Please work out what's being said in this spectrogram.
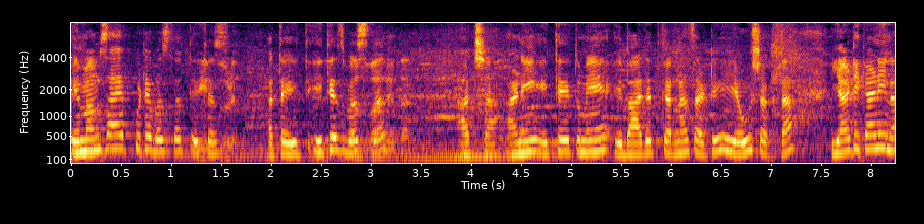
इमाम साहेब कुठे बसतात? इथेच पुढे. आता इथे इथेच बसतात. देतात. अच्छा. आणि इथे तुम्ही इबादत करण्यासाठी येऊ शकता. या ठिकाणी ना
